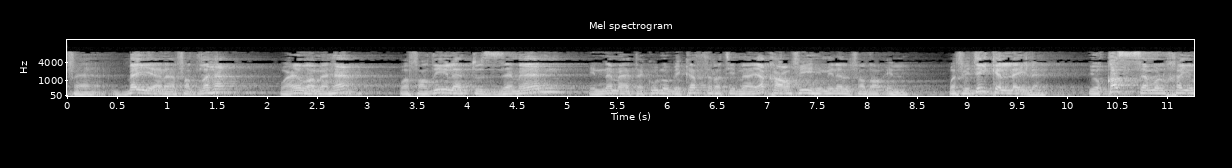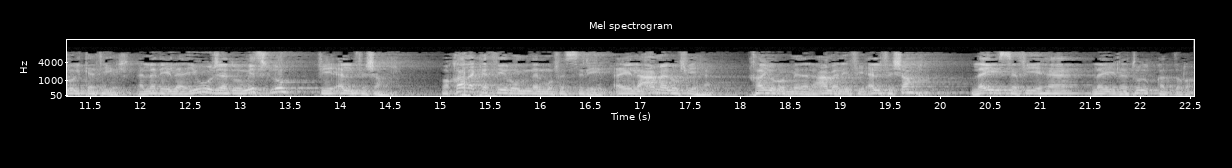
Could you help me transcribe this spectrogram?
فبين فضلها وعظمها وفضيلة الزمان إنما تكون بكثرة ما يقع فيه من الفضائل. وفي تلك الليلة يقسم الخير الكثير الذي لا يوجد مثله في ألف شهر. وقال كثير من المفسرين أي العمل فيها خير من العمل في ألف شهر ليس فيها ليلة القدر.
